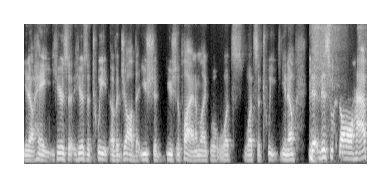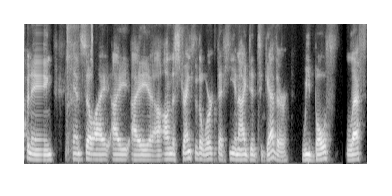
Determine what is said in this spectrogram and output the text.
you know, hey, here's a here's a tweet of a job that you should you should apply, and I'm like, well, what's what's a tweet? You know, Th- this was all happening, and so I I I uh, on the strength of the work that he and I did together, we both left.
